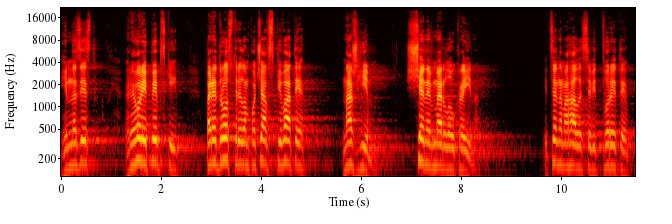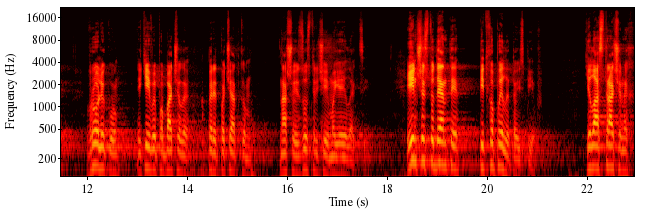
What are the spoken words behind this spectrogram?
Гімназист Григорій Пипський перед розстрілом почав співати наш гімн Ще не вмерла Україна. І це намагалися відтворити в ролику, який ви побачили перед початком нашої зустрічі і моєї лекції. Інші студенти підхопили той спів. Тіла страчених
